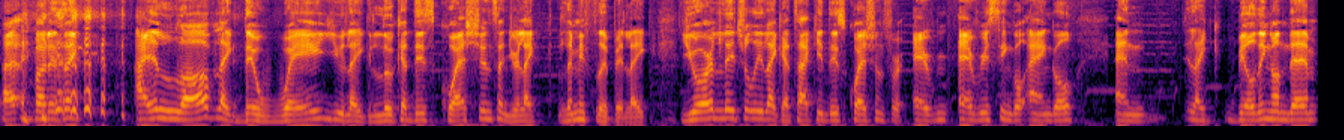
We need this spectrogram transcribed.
Uh, but it's like, I love like the way you like look at these questions and you're like, let me flip it. Like you're literally like attacking these questions for every, every single angle and like building on them.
